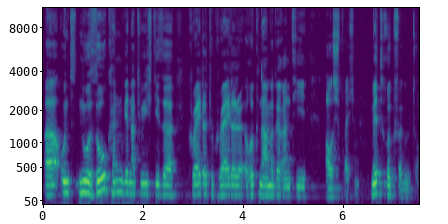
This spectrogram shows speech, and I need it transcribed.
Äh, und nur so können wir natürlich diese Cradle-to-Cradle-Rücknahmegarantie aussprechen mit Rückvergütung.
